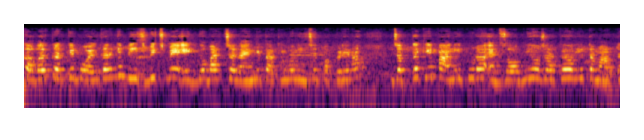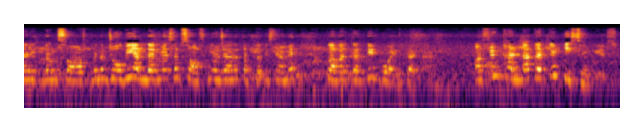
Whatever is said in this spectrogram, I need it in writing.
कवर करके बॉईल करेंगे। बीच बीच में एक दो बार चलाएँगे ताकि वो नीचे पकड़े ना। जब तक ये पानी पूरा एब्जॉर्ब नहीं हो जाता और ये टमाटर एकदम सॉफ्ट मतलब जो भी अंदर में सब सॉफ्ट नहीं हो जाता, तब तक इसे हमें कवर करके बॉईल करना है। और फिर ठंडा करके पीसेंगे इसको।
